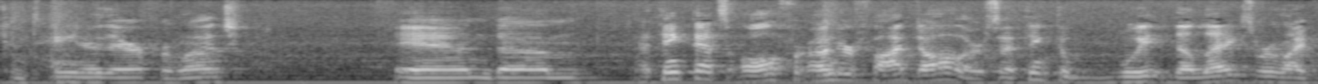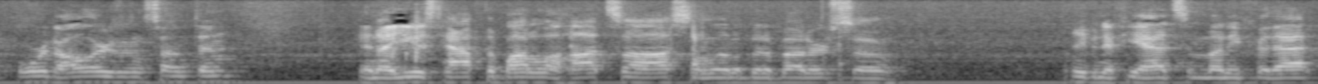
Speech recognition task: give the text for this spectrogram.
container there for lunch. And um, I think that's all for under $5. I think the, the legs were like $4 and something. And I used half the bottle of hot sauce and a little bit of butter, so even if you had some money for that,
